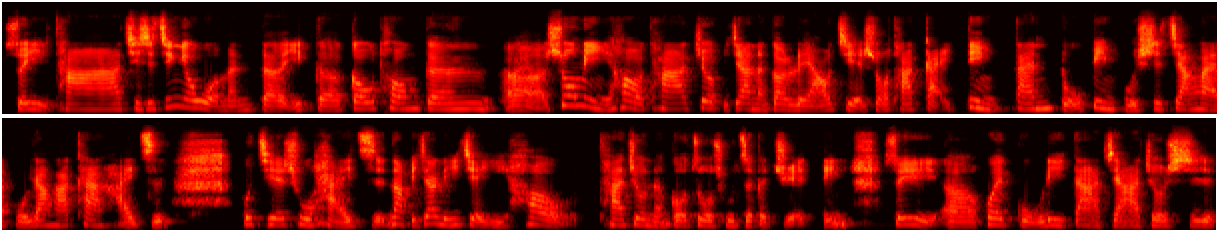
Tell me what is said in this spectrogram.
所以他其实经由我们的一个沟通跟呃说明以后。他就比较能够了解，说他改定单独，并不是将来不让他看孩子，不接触孩子。那比较理解以后，他就能够做出这个决定。所以，呃，会鼓励大家就是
